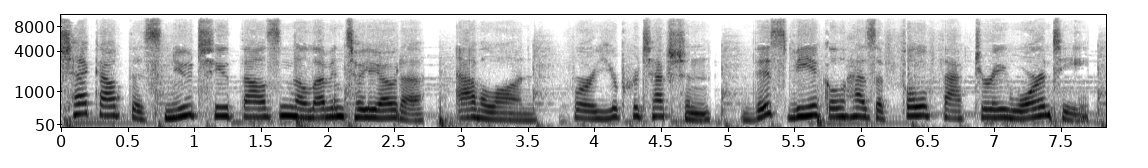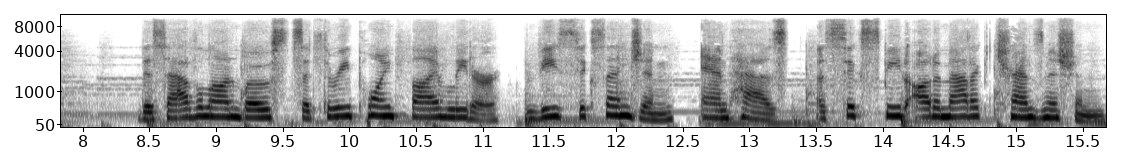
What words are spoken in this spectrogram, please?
Check out this new 2011 Toyota Avalon. For your protection, this vehicle has a full factory warranty. This Avalon boasts a 3.5-liter V6 engine, and has a 6-speed automatic transmission.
